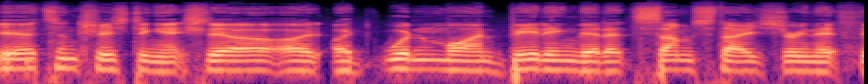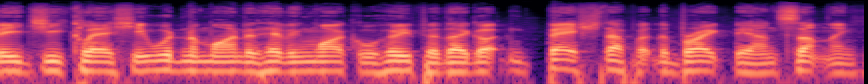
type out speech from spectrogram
Yeah, it's interesting actually. I, I, wouldn't mind betting that at some stage during that Fiji clash, he wouldn't have minded having Michael Hooper. They got bashed up at the breakdown, something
